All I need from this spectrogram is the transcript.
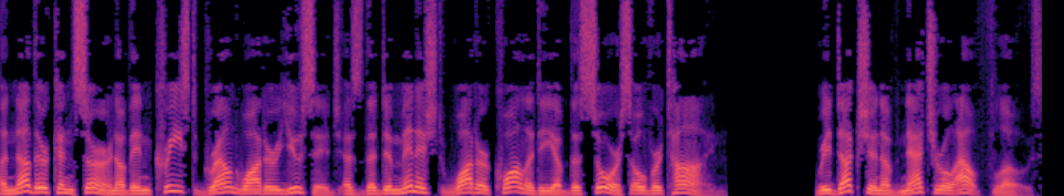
Another concern of increased groundwater usage is the diminished water quality of the source over time. Reduction of natural outflows,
